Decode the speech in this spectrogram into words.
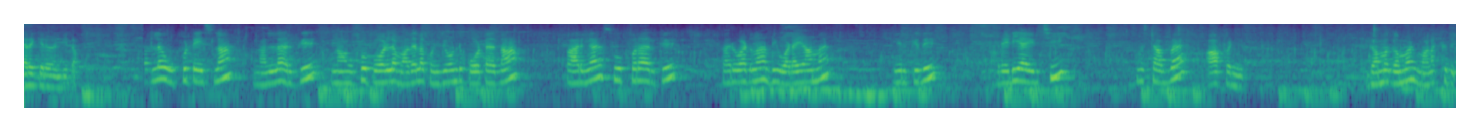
இறக்கிட வேண்டிதான் அதில் உப்பு டேஸ்ட்லாம் நல்லா இருக்குது நான் உப்பு போடல முதல்ல கொஞ்சோண்டு போட்டது தான். பாருங்கள் சூப்பராக இருக்குது கருவாடெல்லாம் அப்படி உடையாமல் இருக்குது. ரெடி ஆயிடுச்சு. நம்ம ஸ்டவ்வை ஆஃப் பண்ணி. கம கம மணக்குது.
